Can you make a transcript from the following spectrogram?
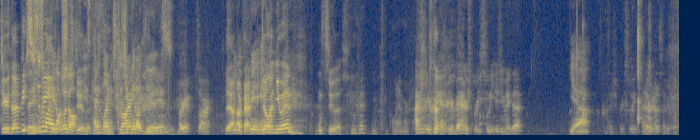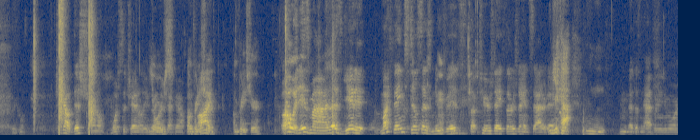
dude, that'd be This This is why I don't Let's show up do for these this. kind of like things because you trying get to fit ideas. in. Okay, sorry. Yeah, okay. Dylan, you in? Let's do this. Whatever. actually, your banner, your banner's pretty sweet. Did you make that? Yeah, That's actually pretty sweet. I never noticed that before. Pretty cool. Check out this channel. What's the channel you Yours. Check out? I'm Oh, pretty mine. sure. I'm pretty sure. Oh, it is mine. Let's get it. My thing still says new vids th- Tuesday, Thursday, and Saturday. Yeah. Mm. Mm, That doesn't happen anymore.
